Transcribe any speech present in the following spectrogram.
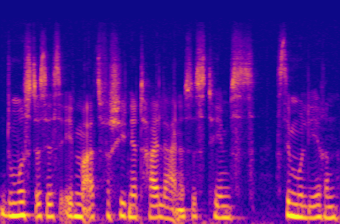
du musstest es eben als verschiedene Teile eines Systems simulieren.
